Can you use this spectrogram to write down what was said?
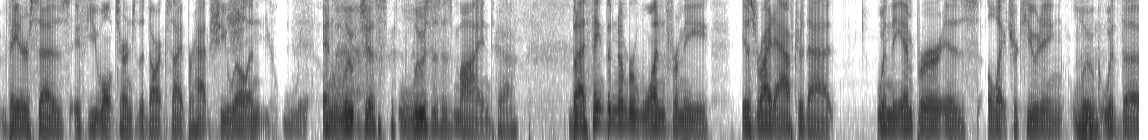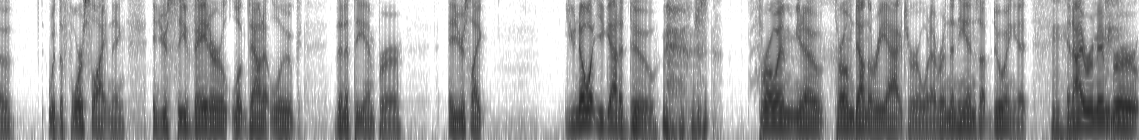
Vader says, "If you won't turn to the dark side, perhaps she will," and and Luke just loses his mind. Yeah. But I think the number one for me is right after that when the Emperor is electrocuting mm. Luke with the with the Force lightning, and you see Vader look down at Luke, then at the Emperor, and you're just like, you know what you got to do, just throw him, you know, throw him down the reactor or whatever, and then he ends up doing it. Mm-hmm. And I remember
